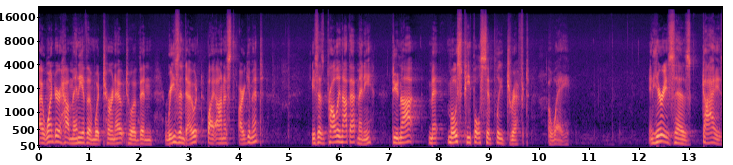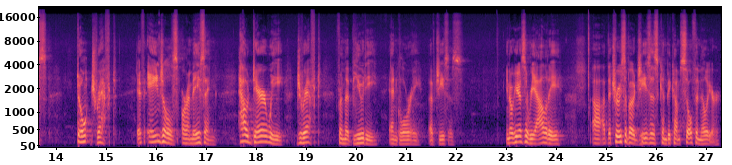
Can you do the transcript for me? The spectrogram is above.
I wonder how many of them would turn out to have been reasoned out by honest argument. He says, probably not that many. Do not, most people simply drift away. And here he says, guys, don't drift. If angels are amazing, how dare we drift from the beauty and glory of Jesus? You know, here's the reality uh, the truths about Jesus can become so familiar,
